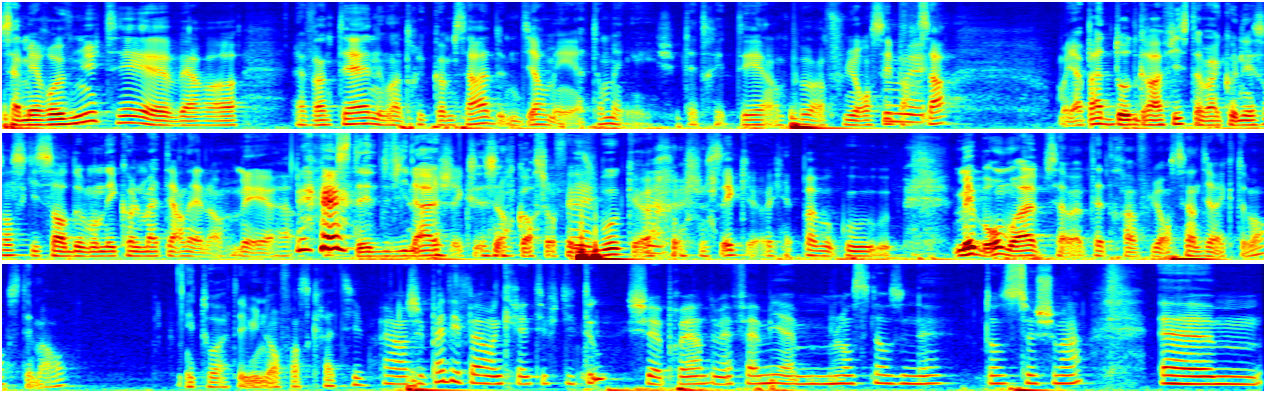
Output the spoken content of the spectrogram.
ça m'est revenu, tu sais, vers la vingtaine ou un truc comme ça, de me dire, mais attends, mais j'ai peut-être été un peu influencé par ça. Bon, il n'y a pas d'autres graphistes à ma connaissance qui sortent de mon école maternelle, hein, mais euh, c'était de village et que c'est encore sur Facebook, euh, ouais. je sais qu'il n'y a pas beaucoup. Mais bon, moi, ça m'a peut-être influencé indirectement, c'était marrant. Et toi, tu as eu une enfance créative? Alors, j'ai pas des parents créatifs du tout. Je suis la première de ma famille à me lancer dans, une, dans ce chemin. Euh,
